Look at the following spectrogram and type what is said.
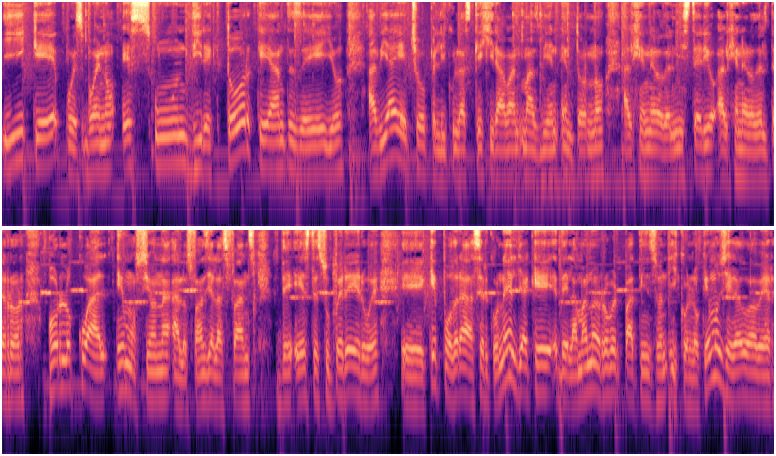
Y que pues bueno es un director que antes de ello había hecho películas que giraban más bien en torno al género del misterio, al género del terror, por lo cual emociona a los fans y a las fans de este superhéroe eh, qué podrá hacer con él, ya que de la mano de Robert Pattinson y con lo que hemos llegado a ver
